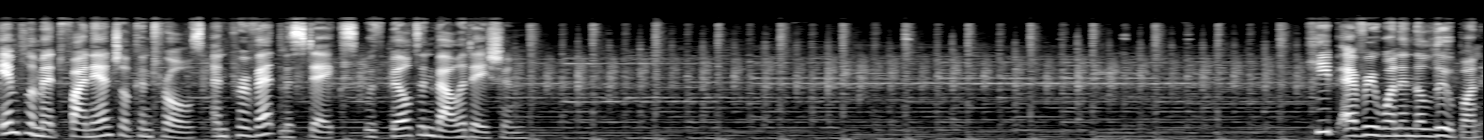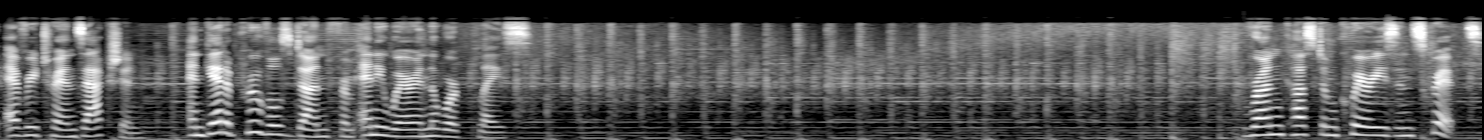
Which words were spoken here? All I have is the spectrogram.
Implement financial controls and prevent mistakes with built-in validation. Keep everyone in the loop on every transaction and get approvals done from anywhere in the workplace. Run custom queries and scripts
